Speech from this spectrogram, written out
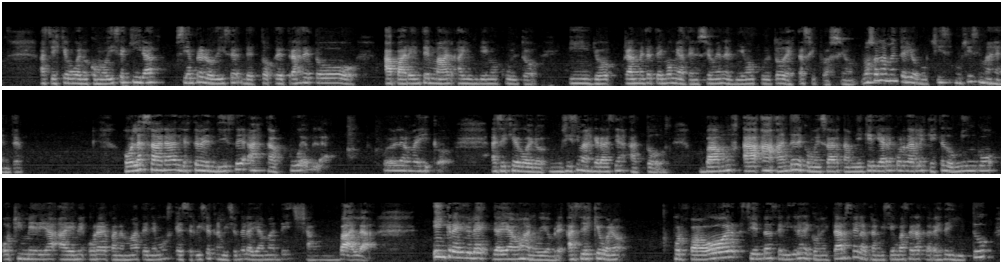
Así es que bueno, como dice Kira, siempre lo dice, detrás de todo aparente mal hay un bien oculto y yo realmente tengo mi atención en el bien oculto de esta situación. No solamente yo, muchísima gente. Hola Sara, Dios te bendice hasta Puebla, Puebla, México. Así que bueno, muchísimas gracias a todos. Vamos a, antes de comenzar, también quería recordarles que este domingo, 8 y media AM, hora de Panamá, tenemos el servicio de transmisión de la llama de Chambala. Increíble, ya llegamos a noviembre. Así es que bueno, por favor, siéntanse libres de conectarse. La transmisión va a ser a través de YouTube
